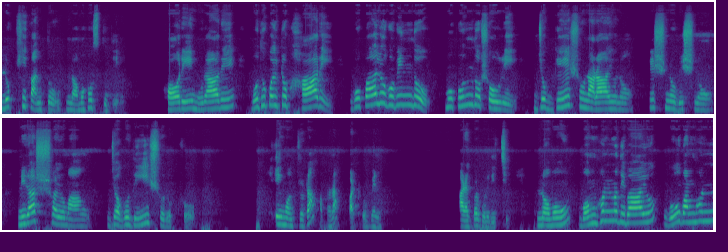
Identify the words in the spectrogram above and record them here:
লক্ষ্মীকান্ত নমস্তুতে। হরে মুরারে মধুকৈট ভারে গোপাল গোবিন্দ মুকুন্দ সৌরে যজ্ঞেশ নারায়ণ কৃষ্ণ বিষ্ণু নিরাশ্রয় মাং জগদীশ রক্ষ। এই মন্ত্রটা আপনারা পাঠ করবেন। আর একবার বলে দিচ্ছি নমো ব্রহ্মণ্য দেবায়, গো ব্রাহ্মণ্য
